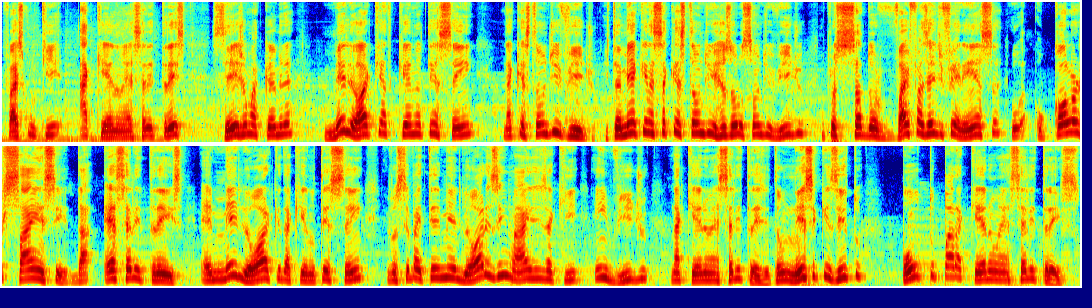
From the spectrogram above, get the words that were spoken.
faz com que a Canon SL3 seja uma câmera melhor que a Canon T100 na questão de vídeo. E também aqui nessa questão de resolução de vídeo, o processador vai fazer diferença. O, o Color Science da SL3 é melhor que da Canon T100 e você vai ter melhores imagens aqui em vídeo na Canon SL3. Então, nesse quesito, ponto para Canon SL3.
